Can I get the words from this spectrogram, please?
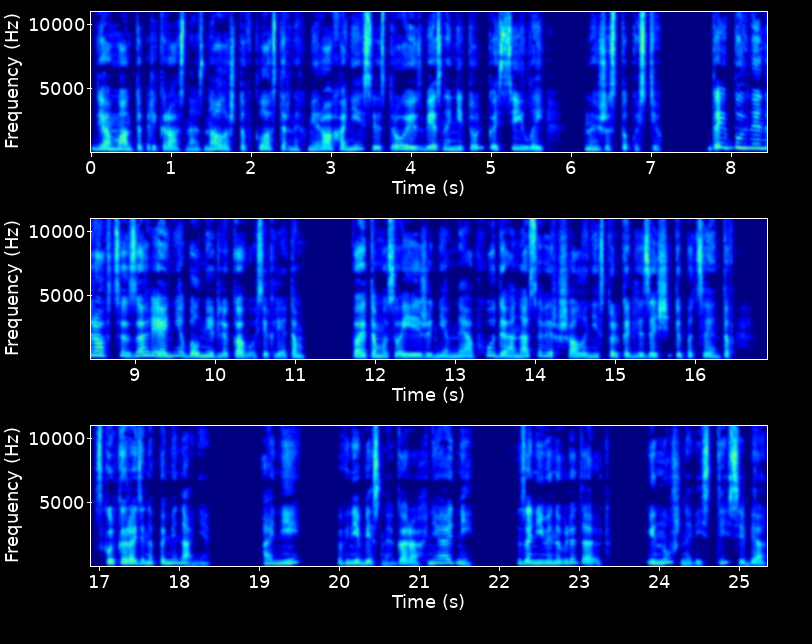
Диаманта прекрасно знала, что в кластерных мирах они с сестрой известны не только силой, но и жестокостью. Да и буйный нрав Цезария не был ни для кого секретом. Поэтому свои ежедневные обходы она совершала не столько для защиты пациентов, сколько ради напоминания. Они в небесных горах не одни. За ними наблюдают. И нужно вести себя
